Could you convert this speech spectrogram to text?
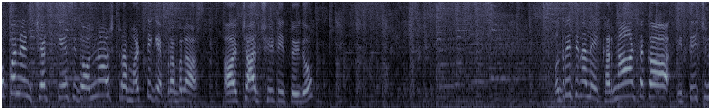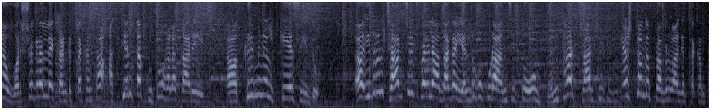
open and shut case ಇದು. ಅನ್ನೋ ಅಷ್ಟರ ಮಟ್ಟಿಗೆ ಪ್ರಬಲ ಚಾರ್ಜ್ ಶೀಟ್ ಇತ್ತು ಇದು. ಒಂದು ರೀತಿನಲ್ಲಿ ಕರ್ನಾಟಕ ಇತ್ತೀಚಿನ ವರ್ಷಗಳಲ್ಲೇ ಕಂಡಿರ್ತಕ್ಕಂಥ ಅತ್ಯಂತ ಕುತೂಹಲಕಾರಿ ಕ್ರಿಮಿನಲ್ ಕೇಸ್ ಇದು. ಇದರಲ್ಲಿ ಚಾರ್ಜ್ ಶೀಟ್ ಫೈಲ್ ಆದಾಗ ಎಲ್ರಿಗೂ ಕೂಡ ಅನ್ಸಿತ್ತು ಎಂಥ ಚಾರ್ಜ್ ಶೀಟ್? ಎಷ್ಟೊಂದು ಪ್ರಬಲವಾಗಿರ್ತಕ್ಕಂಥ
